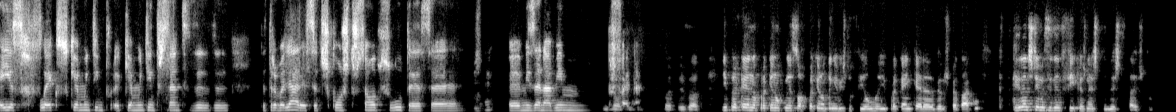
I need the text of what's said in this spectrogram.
é esse reflexo que é muito, que é muito interessante de, de, de trabalhar, essa desconstrução absoluta, essa é, Mizanabim perfeita. Exato, exato. E para quem, para quem não conhece ou para quem não tenha visto o filme e para quem queira ver o espetáculo, que, que grandes temas identificas neste, neste texto?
